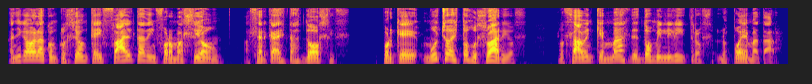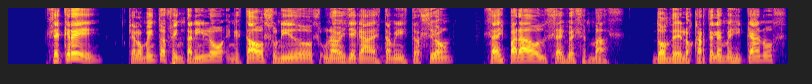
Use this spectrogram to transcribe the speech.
han llegado a la conclusión que hay falta de información acerca de estas dosis, porque muchos de estos usuarios no saben que más de 2 mililitros los puede matar. Se cree que el aumento de fentanilo en Estados Unidos, una vez llegada esta administración, se ha disparado seis veces más, donde los carteles mexicanos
